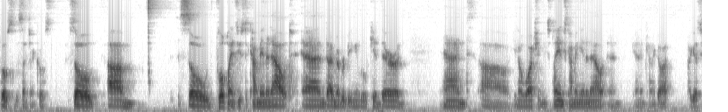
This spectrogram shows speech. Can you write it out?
close to the Sunshine Coast. So um, so float planes used to come in and out, and I remember being a little kid there and and uh, you know watching these planes coming in and out, and and kind of got, I guess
